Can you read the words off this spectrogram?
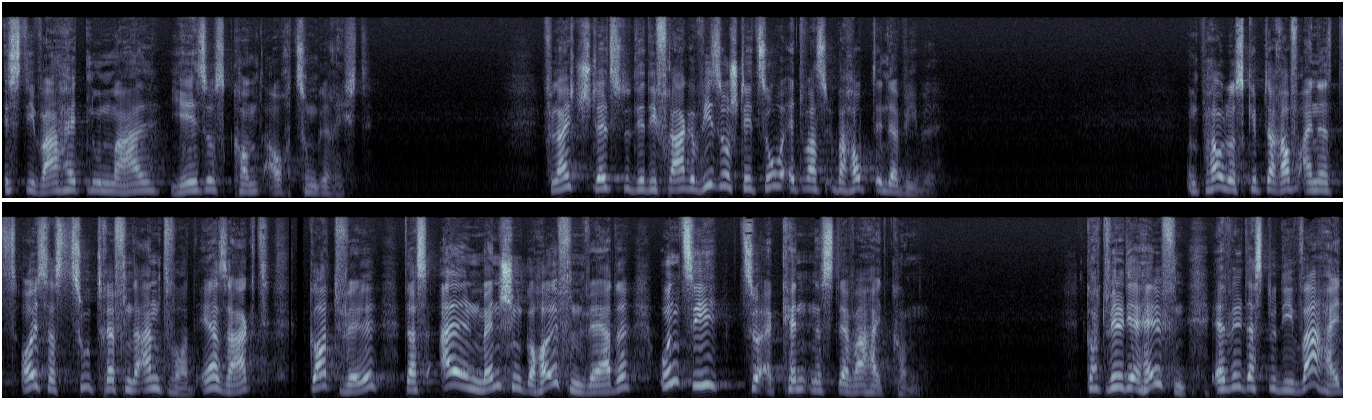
ist die Wahrheit nun mal, Jesus kommt auch zum Gericht. Vielleicht stellst du dir die Frage, wieso steht so etwas überhaupt in der Bibel? Und Paulus gibt darauf eine äußerst zutreffende Antwort. Er sagt, Gott will, dass allen Menschen geholfen werde und sie zur Erkenntnis der Wahrheit kommen. Gott will dir helfen. Er will, dass du die Wahrheit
